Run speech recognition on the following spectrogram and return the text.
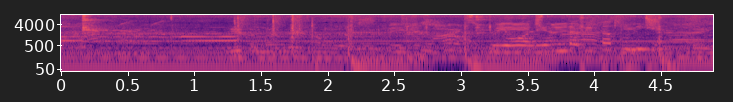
ये तो मैं देख रहा हूँ ये वाली अंदर भी तो नहीं है?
